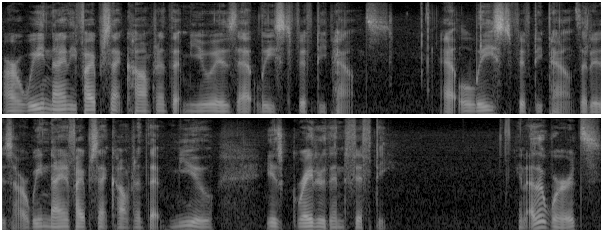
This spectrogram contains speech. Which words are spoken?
Are we 95% confident that mu is at least 50 pounds? At least 50 pounds. That is, are we 95% confident that mu is greater than 50? In other words,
